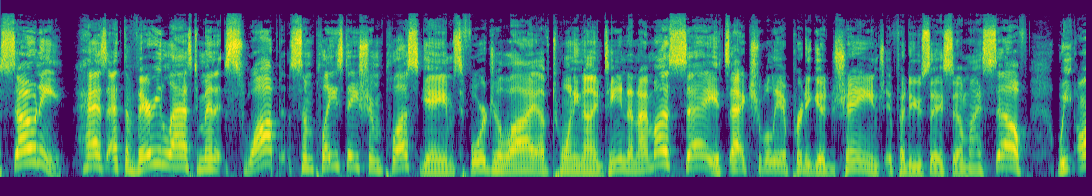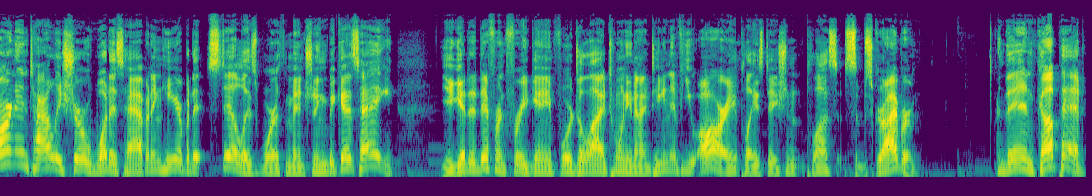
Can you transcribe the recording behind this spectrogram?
Sony has at the very last minute swapped some PlayStation Plus games for July of 2019, and I must say it's actually a pretty good change if I do say so myself. We aren't entirely sure what is happening here, but it still is worth mentioning because hey, you get a different free game for July 2019 if you are a PlayStation Plus subscriber. Then Cuphead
